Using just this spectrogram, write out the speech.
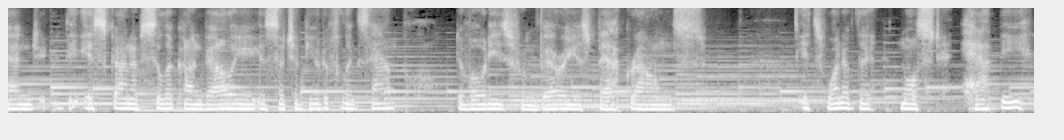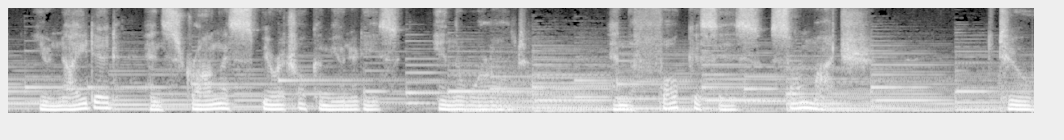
And the ISKCON of Silicon Valley is such a beautiful example. Devotees from various backgrounds. It's one of the most happy, united, and strongest spiritual communities in the world. And the focus is so much to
